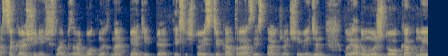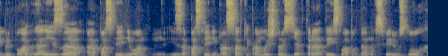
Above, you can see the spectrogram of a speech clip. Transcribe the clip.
сокращения числа безработных на 5,5 тысяч. То есть контраст здесь также очевиден. Но я думаю, что, как мы и предполагали, из-за а, последнего, из-за последней просадки промышленного сектора, да и слабых данных в сфере услуг,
